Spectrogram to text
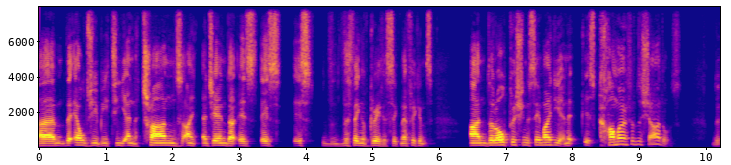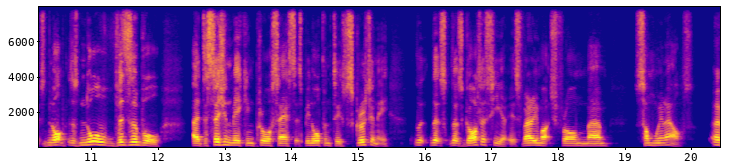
um, the LGBT and the trans agenda is is is the thing of greatest significance, and they're all pushing the same idea, and it, it's come out of the shadows. It's not, there's no visible uh, decision-making process that's been open to scrutiny that's, that's got us here. It's very much from um, somewhere else. Uh,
